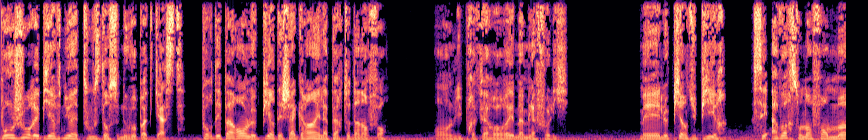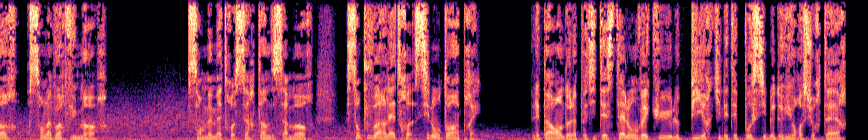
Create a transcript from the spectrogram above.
Bonjour et bienvenue à tous dans ce nouveau podcast. Pour des parents, le pire des chagrins est la perte d'un enfant. On lui préférerait même la folie. Mais le pire du pire, c'est avoir son enfant mort sans l'avoir vu mort. Sans même être certain de sa mort, sans pouvoir l'être si longtemps après. Les parents de la petite Estelle ont vécu le pire qu'il était possible de vivre sur Terre,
